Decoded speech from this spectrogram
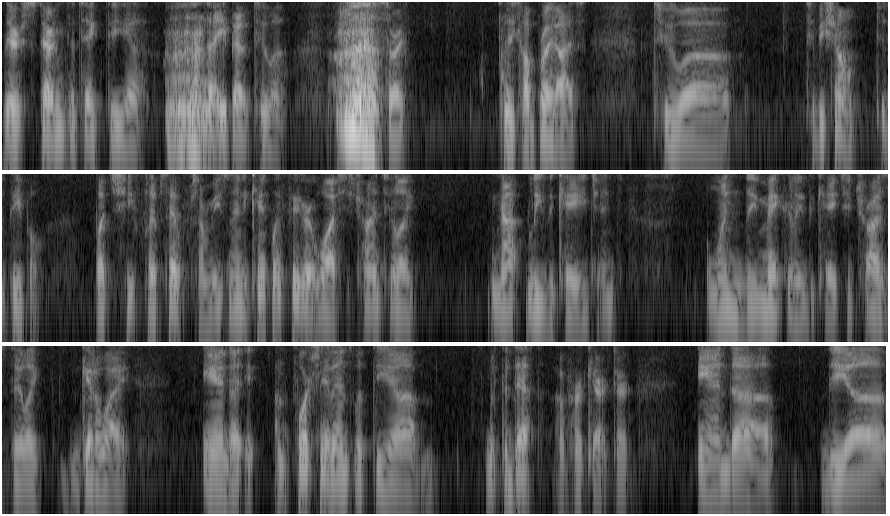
They're starting to take the uh, the ape out to a uh, sorry, what called bright eyes to uh, to be shown to the people, but she flips out for some reason, and he can't quite figure out why. She's trying to like not leave the cage, and when they make her leave the cage, she tries to like get away, and uh, it, unfortunately, it ends with the uh, with the death of her character, and uh, the uh,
